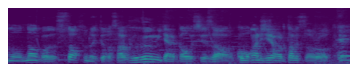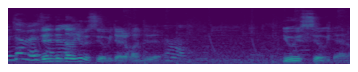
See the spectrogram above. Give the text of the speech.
のなんかスタッフの人がさふふんみたいな顔してさ小バカにしながら食べてたろって、うん全然大丈夫ですよみたいな感じで。う余裕っすよみたいな。ん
